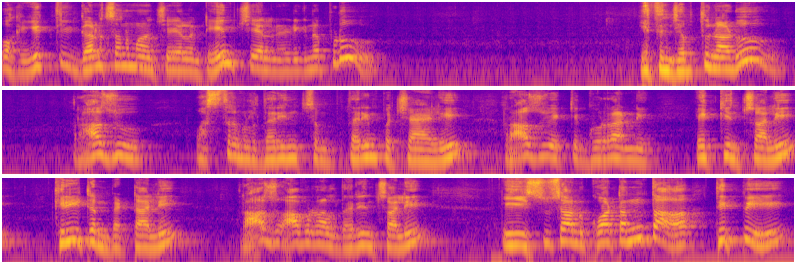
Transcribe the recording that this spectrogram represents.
ఒక వ్యక్తికి ఘన సన్మానం చేయాలంటే ఏం చేయాలని అడిగినప్పుడు ఇతను చెబుతున్నాడు రాజు వస్త్రములు ధరించ ధరింప చేయాలి రాజు ఎక్కి గుర్రాన్ని ఎక్కించాలి కిరీటం పెట్టాలి. రాజు ఆభరణాలు ధరించాలి. ఈ సుశాను కోటంతా తిప్పి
